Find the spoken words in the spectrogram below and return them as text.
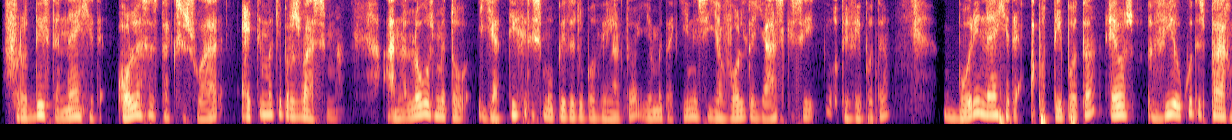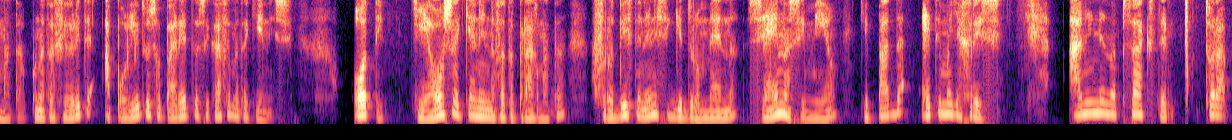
Φροντίστε να έχετε όλα σας τα αξεσουάρ έτοιμα και προσβάσιμα. Αναλόγως με το γιατί χρησιμοποιείτε το ποδήλατο για μετακίνηση, για βόλτα, για άσκηση, οτιδήποτε, μπορεί να έχετε από τίποτα έως δύο κούτες πράγματα που να τα θεωρείτε απολύτως απαραίτητα σε κάθε μετακίνηση. Ό,τι και όσα και αν είναι αυτά τα πράγματα, φροντίστε να είναι συγκεντρωμένα σε ένα σημείο και πάντα έτοιμα για χρήση. Αν είναι να ψάξετε, τώρα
